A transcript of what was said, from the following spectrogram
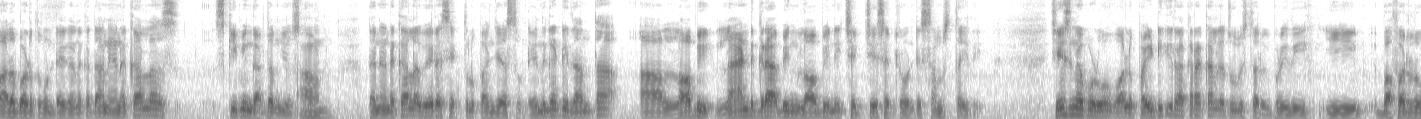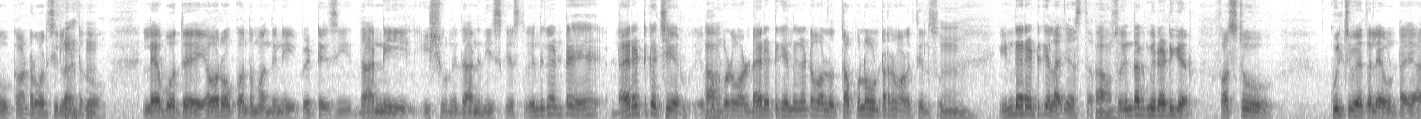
బాధపడుతూ ఉంటే కనుక దాని వెనకాల స్కీమింగ్ అర్థం చేసుకోవాలి దాని వెనకాల వేరే శక్తులు పనిచేస్తుంటాయి. ఎందుకంటే ఇదంతా ఆ లాబీ ల్యాండ్ గ్రాబింగ్ లాబీని చెక్ చేసేటువంటి సంస్థ ఇది. చేసినప్పుడు వాళ్ళు బయటికి రకరకాలుగా చూపిస్తారు. ఇప్పుడు ఇది ఈ బఫర్ కాంట్రవర్సీ లాంటిదో లేకపోతే ఎవరో కొంతమందిని పెట్టేసి దాన్ని ఇష్యూని దాన్ని తీసుకేస్తూ ఎందుకంటే డైరెక్ట్గా చేయరు. ఎప్పుడు కూడా వాళ్ళు డైరెక్ట్గా ఎందుకంటే వాళ్ళు తప్పులో ఉంటారని వాళ్ళకి తెలుసు. ఇండైరెక్ట్గా ఇలా చేస్తారు. సో ఇందాక మీరు అడిగారు ఫస్ట్ కూల్చివేతలే ఉంటాయా?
